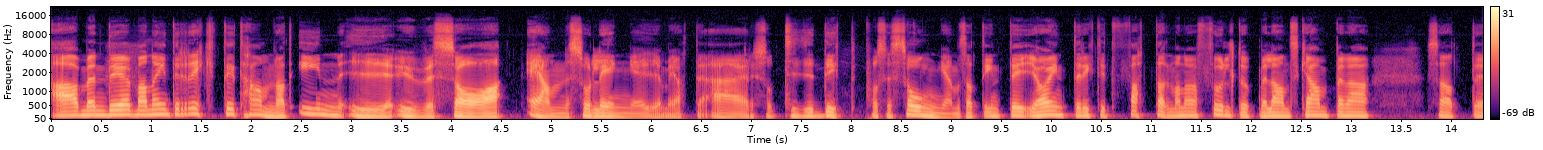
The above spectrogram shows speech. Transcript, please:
ja, men det, man har inte riktigt hamnat in i USA än så länge i och med att det är så tidigt på säsongen. Så att inte, jag har inte riktigt fattat. Man har fullt upp med landskamperna. Så att eh,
